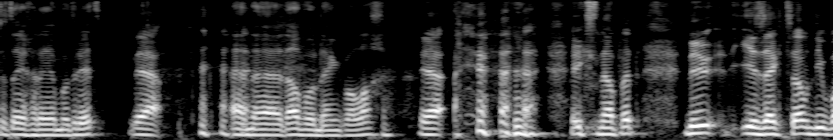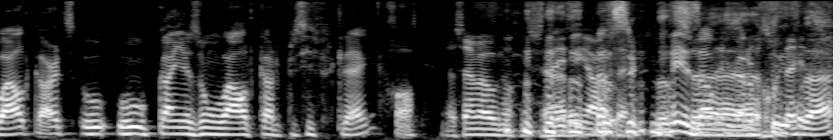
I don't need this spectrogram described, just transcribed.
en toe tegen Real Madrid. Ja. En eh, dat wordt denk ik wel lachen. Ja, ik snap het. Nu, je zegt zelf die wildcards. Hoe, hoe kan je zo'n wildcard precies verkrijgen? Goh, Daar zijn we ook nog steeds niet dat aan is- Dat eh, een goede steeds. vraag.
